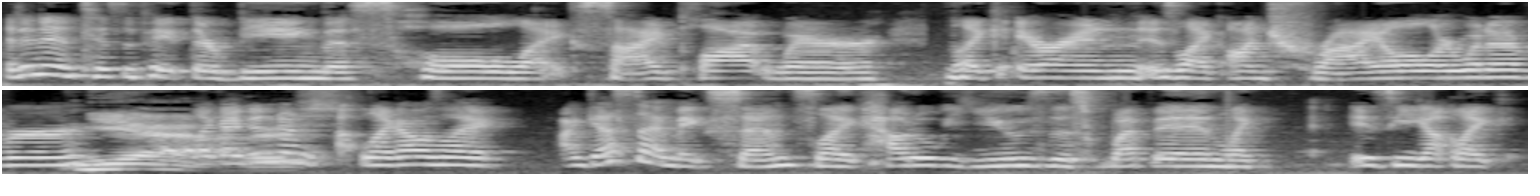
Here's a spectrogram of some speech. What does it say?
I didn't anticipate there being this whole like side plot where like Eren is like on trial or whatever. yeah. like I didn't there's- like I was like I guess that makes sense. Like how do we use this weapon? Like is he like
